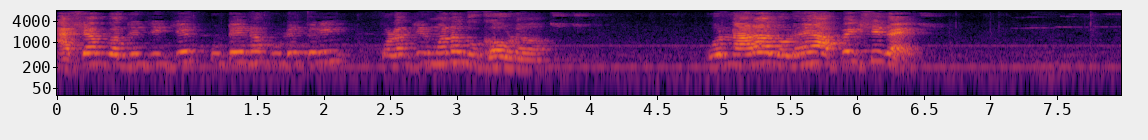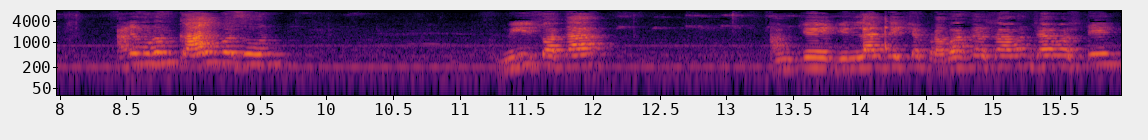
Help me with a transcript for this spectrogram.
अशा पद्धतीचे कुठे ना कुठेतरी कोणाची मन दुखवणं कोण नाराज होणं हे अपेक्षित आहे. आणि म्हणून कालपासून मी स्वतः आमचे जिल्हाध्यक्ष प्रभाकर सावंत साहेब असतील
